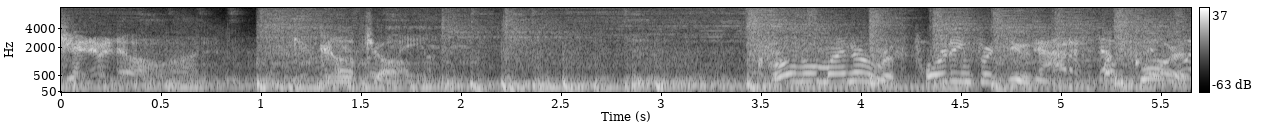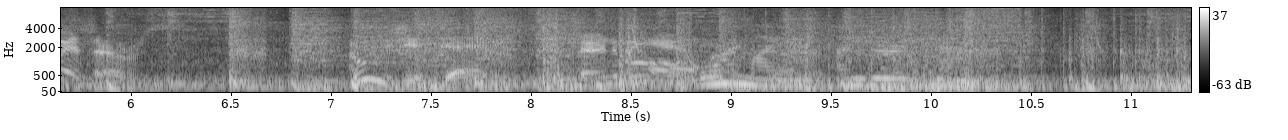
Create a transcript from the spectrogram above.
get it on. Give me job. me. Chrono Miner reporting for duty. Got enough Of course. wizards. Who's your daddy? Enemy Ore miner under attack.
